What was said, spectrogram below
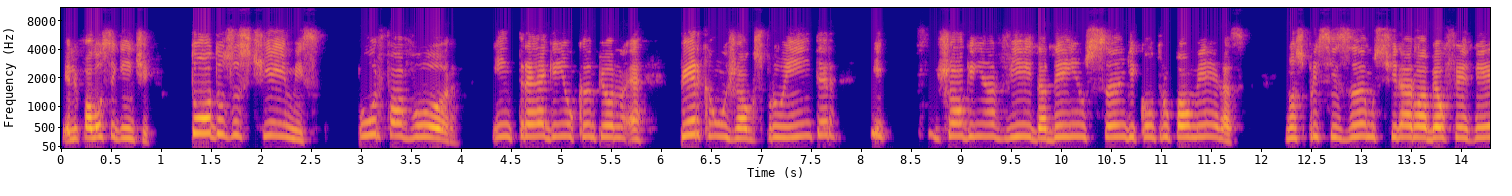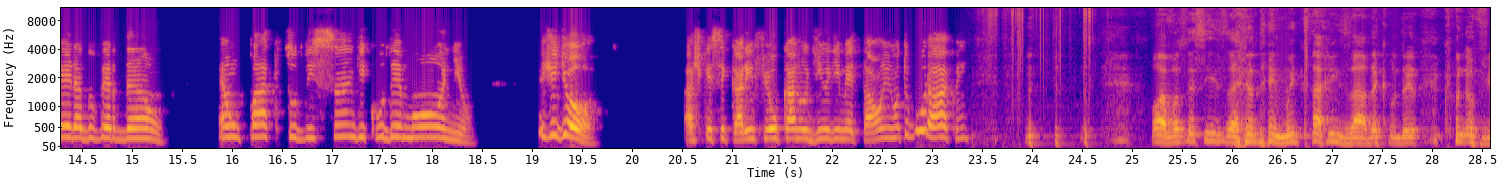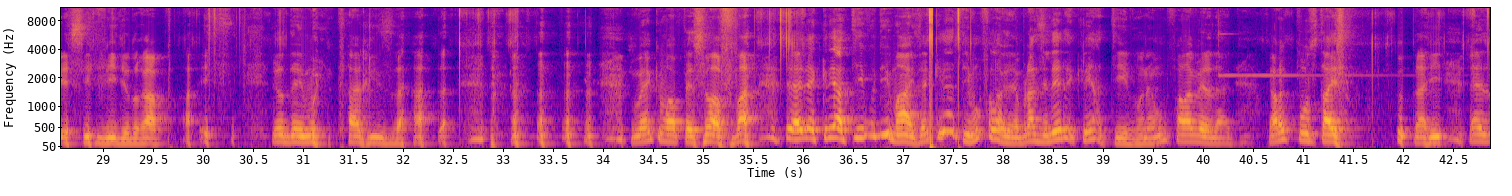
ele falou o seguinte: todos os times, por favor, entreguem o campeonato, é, percam os jogos para o Inter e joguem a vida, deem o sangue contra o Palmeiras. Nós precisamos tirar o Abel Ferreira do Verdão. É um pacto de sangue com o demônio. Egidio, acho que esse cara enfiou o canudinho de metal em outro buraco, hein? Olha, vou ser sincero, eu dei muita risada quando eu, quando eu vi esse vídeo do rapaz. Eu dei muita risada. Como é que uma pessoa faz? Ele é criativo demais, é criativo. Vamos falar a verdade. Brasileiro é criativo, né? Vamos falar a verdade. O cara que postar isso Daí, é,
